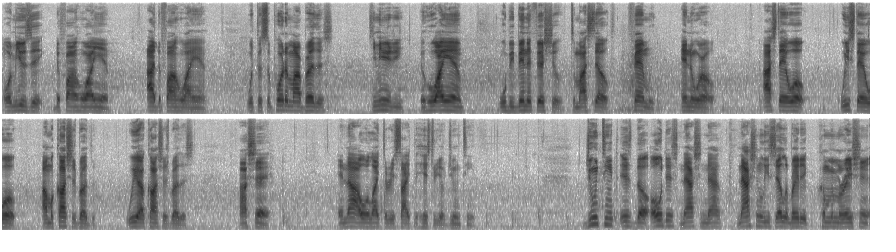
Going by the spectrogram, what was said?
or music define who I am. I define who I am. With the support of my brothers, community, and who I am will be beneficial to myself, family, and the world. I stay woke. We stay woke. I'm a conscious brother. We are conscious brothers. Ashe. And now I would like to recite the history of Juneteenth. Juneteenth is the oldest national, nationally celebrated commemoration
